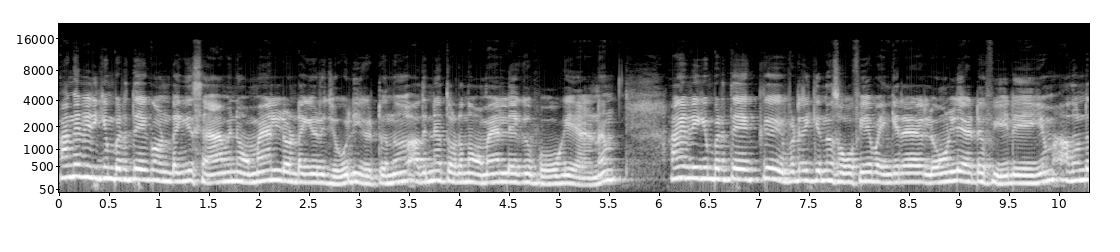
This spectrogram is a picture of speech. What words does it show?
അങ്ങനെ ഇരിക്കുമ്പോഴത്തേക്കുണ്ടെങ്കിൽ സാമിന് ഒമാനിലുണ്ടെങ്കിൽ ഒരു ജോലി കിട്ടുന്നു. അതിനെ തുടർന്ന് ഒമാനിലേക്ക് പോവുകയാണ്. അങ്ങനെ ഇരിക്കുമ്പോഴത്തേക്ക് ഇവിടെ ഇരിക്കുന്ന സോഫിയെ ഭയങ്കര ലോൺലി ആയിട്ട് ഫീൽ ചെയ്യും. അതുകൊണ്ട്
